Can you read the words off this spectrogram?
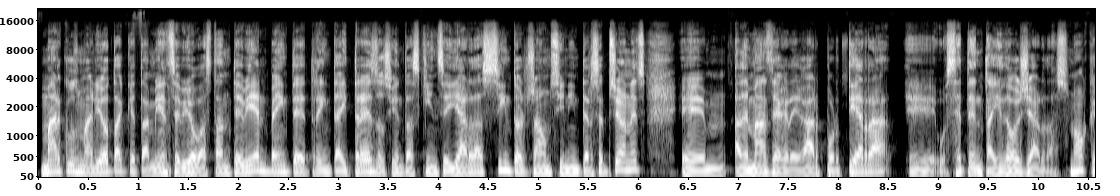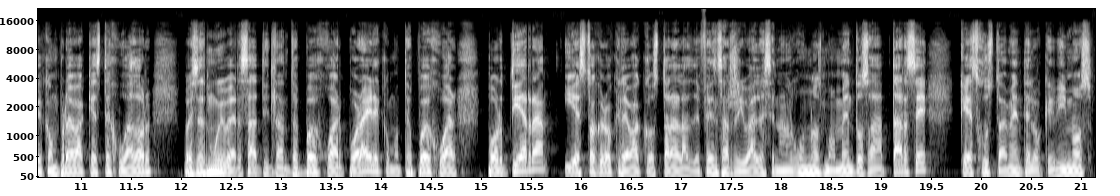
Marcus Mariota, que también se vio bastante bien, 20 de 33, 215 yardas, sin touchdown, sin intercepciones, eh, además de agregar por tierra eh, 72 yardas, ¿no? Que comprueba que este jugador pues es muy versátil, tanto te puede jugar por aire como te puede jugar por tierra, y esto creo que le va a costar a las defensas rivales en algunos momentos adaptarse, que es justamente lo que vimos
